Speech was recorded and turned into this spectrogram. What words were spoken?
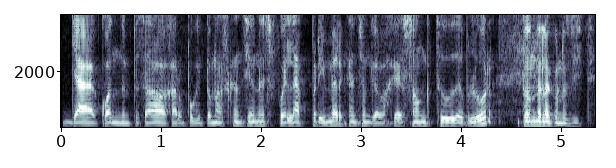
ya cuando empezaba a bajar un poquito más canciones, fue la primera canción que bajé, Song 2 de Blur, ¿Dónde la conociste?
